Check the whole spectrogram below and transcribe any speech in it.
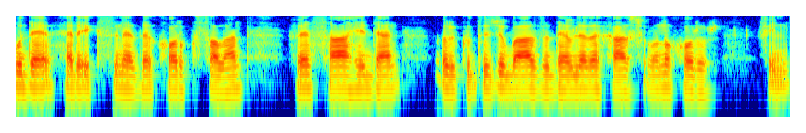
bu dev her ikisine de korku salan ve sahiden ürkütücü bazı devlere karşı onu korur. Film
